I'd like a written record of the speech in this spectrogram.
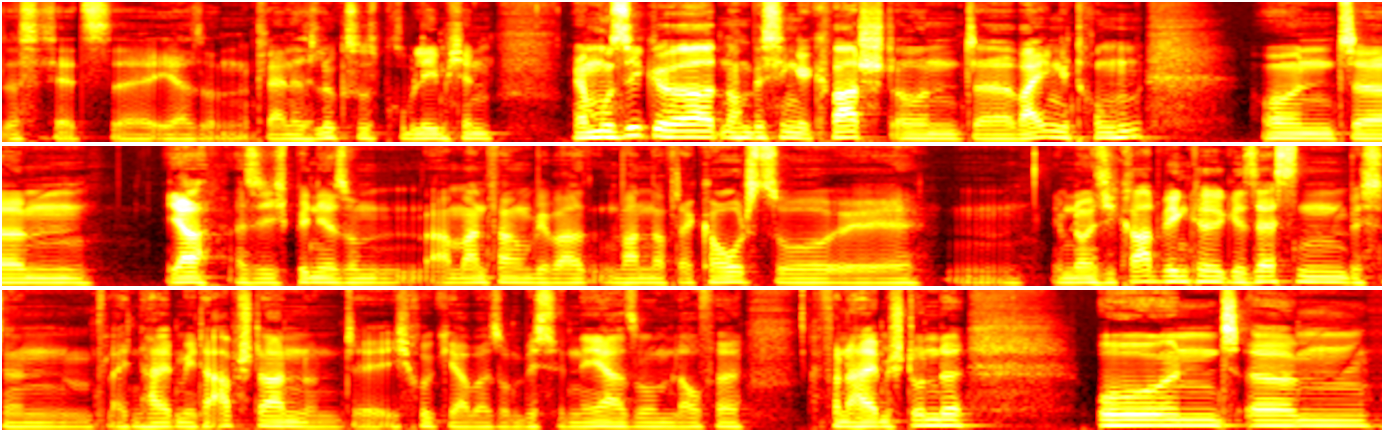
das ist jetzt äh, eher so ein kleines Luxusproblemchen. Wir haben Musik gehört, noch ein bisschen gequatscht und äh, Wein getrunken. Und ähm, ja, also ich bin ja so am Anfang, wir waren auf der Couch so äh, im 90-Grad-Winkel gesessen, ein bisschen, vielleicht einen halben Meter Abstand und äh, ich rücke ja aber so ein bisschen näher, so im Laufe von einer halben Stunde. Und ähm,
